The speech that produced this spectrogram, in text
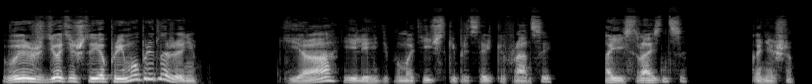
Вы ждете, что я приму предложение? Я или дипломатический представитель Франции? А есть разница? Конечно.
